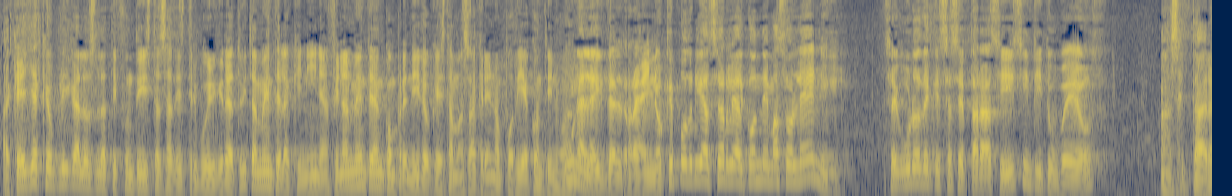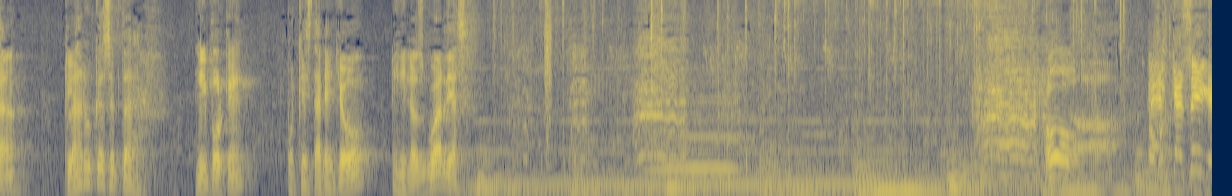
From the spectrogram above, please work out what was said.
Aquella que obliga a los latifundistas a distribuir gratuitamente la quinina. Finalmente han comprendido que esta masacre no podía continuar. Una ley del reino. ¿Qué podría hacerle al conde Masoleni? ¿Seguro de que se aceptará así, sin titubeos? ¿Aceptará? Claro que aceptará. ¿Y por qué? Porque estaré yo y los guardias. ¡Oh! ¡El que sigue!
